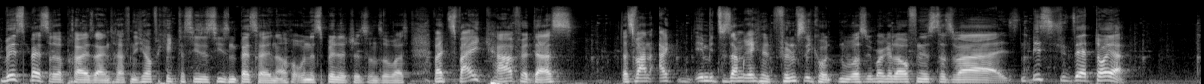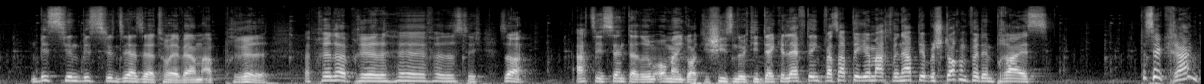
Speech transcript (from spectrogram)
bis bessere Preise eintreffen. Ich hoffe, ich kriege das diese Season besser hin, auch ohne Spillages und sowas. Weil 2K für das, das waren irgendwie zusammengerechnet 5 Sekunden, wo es übergelaufen ist. Das war ein bisschen sehr teuer. Ein bisschen, bisschen sehr, sehr teuer. Wir haben April. April, April, hä, lustig. So, 80 Cent da drüben. Oh mein Gott, die schießen durch die Decke. Left Inc., was habt ihr gemacht? Wen habt ihr bestochen für den Preis? Das ist ja krank.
